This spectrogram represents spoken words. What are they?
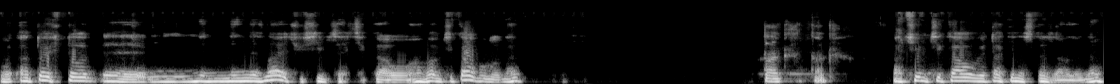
От. А той, хто е, не, не, не знає, чи всім це цікаво, а вам цікаво було, так? Да? Так, так. А чим цікаво, ви так і не сказали, да?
